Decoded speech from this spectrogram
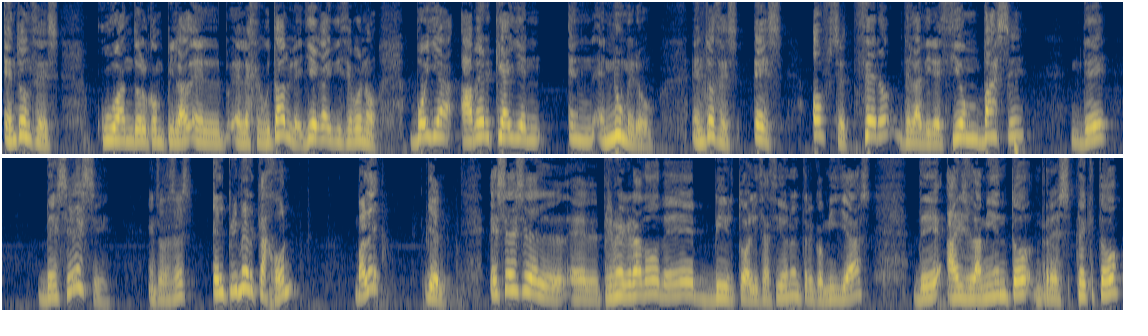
entonces cuando el, el, ejecutable llega y dice, bueno, voy a, ver qué hay en, en número, entonces es offset 0 de la dirección base de BSS. Entonces es el primer cajón, ¿vale? Bien, ese es el, primer grado de virtualización, entre comillas, de aislamiento respecto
